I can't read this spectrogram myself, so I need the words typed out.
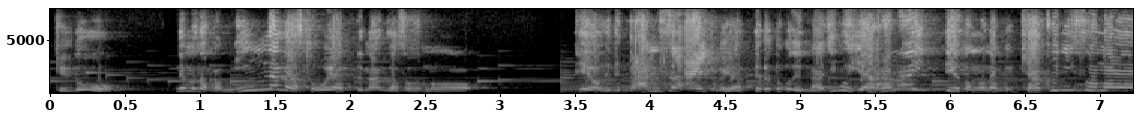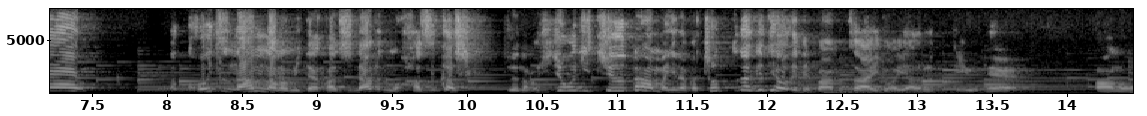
けどでもなんかみんながそうやってなんかその手を挙げて「万歳!」とかやってるとこで何もやらないっていうのもなんか逆にそのこいつ何なのみたいな感じになるのも恥ずかしくなんか非常に中途半端になんかちょっとだけ手を挙げて万歳とかやるっていうね、あのー、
